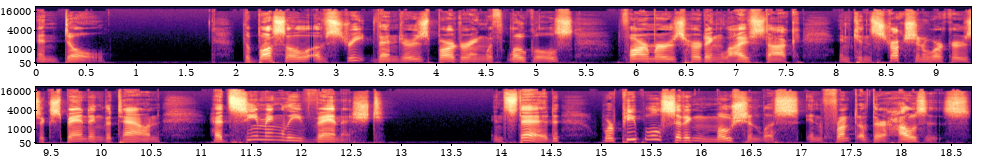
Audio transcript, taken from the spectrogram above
and dull. The bustle of street vendors bartering with locals farmers herding livestock, and construction workers expanding the town had seemingly vanished. Instead, were people sitting motionless in front of their houses.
